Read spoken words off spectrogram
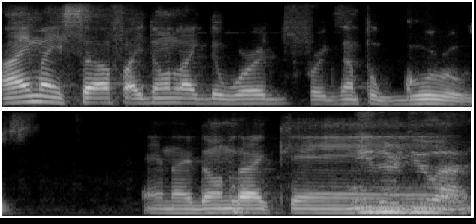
I myself, I don't like the word, for example, gurus, and I don't like. Uh, Neither do I.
